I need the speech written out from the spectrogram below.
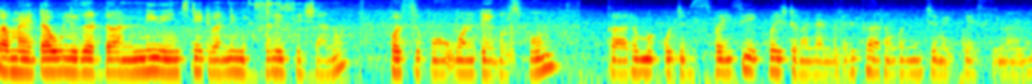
టమాటా ఉల్లిగడ్డ అన్నీ వేయించినటువన్నీ మిక్సీలో వేసేసాను. పసుపు వన్ టేబుల్ స్పూన్. కారం కొంచెం స్పైసీ ఎక్కువ ఇష్టమండి అందుకని కారం కొంచెం ఎక్కువ వేస్తున్నాను.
